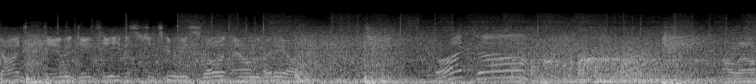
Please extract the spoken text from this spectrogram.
God damn it, JT. This shit's gonna be slow as hell in the video. What the? Oh well.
